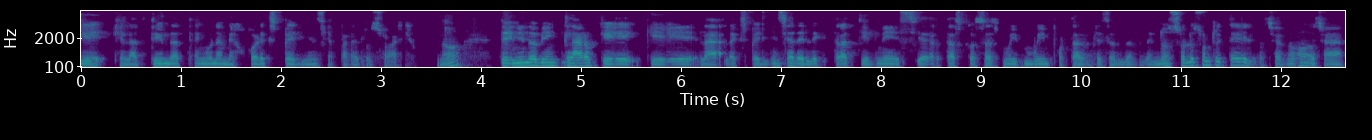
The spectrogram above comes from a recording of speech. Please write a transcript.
que, que la tienda tenga una mejor experiencia para el usuario, ¿no? Teniendo bien claro que, que la, la experiencia de Electra tiene ciertas cosas muy, muy importantes en donde no solo es un retail, o sea, ¿no? O sea,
